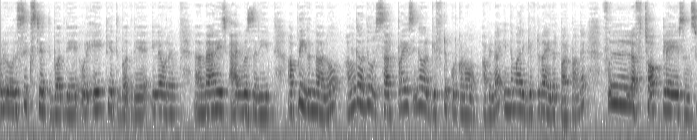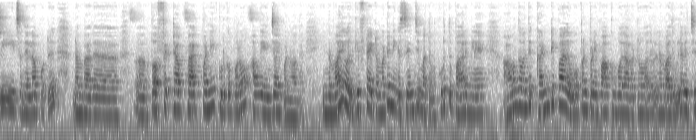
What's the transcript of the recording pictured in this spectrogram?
ஒரு ஒரு சிக்ஸ்டியத் பர்த்டே ஒரு எயிட்டியத் பர்த்டே இல்லை ஒரு மேரேஜ் ஆனிவர்சரி அப்படி இருந்தாலும் அங்கே வந்து ஒரு சர்ப்ரைஸிங்காக ஒரு கிஃப்ட் கொடுக்கணும் அப்படின்னா இந்த மாதிரி கிஃப்ட் தான் எதிர்பார்ப்பாங்க. Full of chocolates and sweets and எல்லாம் போட்டு நம்ம அதை பர்ஃபெக்டாக பேக் பண்ணி கொடுக்க போகிறோம் அவங்க என்ஜாய் பண்ணுவாங்க. இந்த மாதிரி ஒரு கிஃப்ட் ஐட்டம் மட்டும் நீங்கள் செஞ்சு மற்றவங்க கொடுத்து பாருங்களேன். அவங்க வந்து கண்டிப்பாக அதை ஓப்பன் பண்ணி பார்க்கும்போது ஆகட்டும் அது நம்ம அது உள்ளே வச்சு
